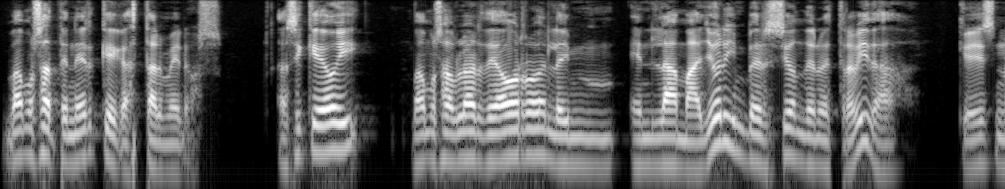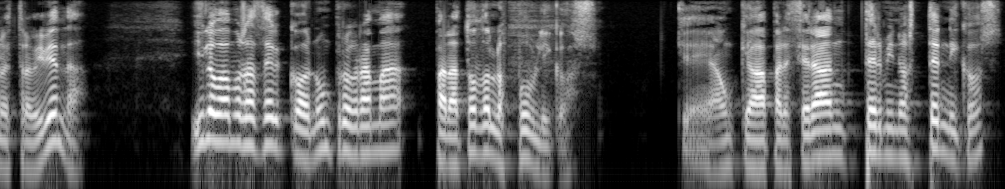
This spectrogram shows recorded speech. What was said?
vamos a tener que gastar menos. Así que hoy vamos a hablar de ahorro en la, en la mayor inversión de nuestra vida, que es nuestra vivienda. Y lo vamos a hacer con un programa para todos los públicos, que aunque aparecerán términos técnicos,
